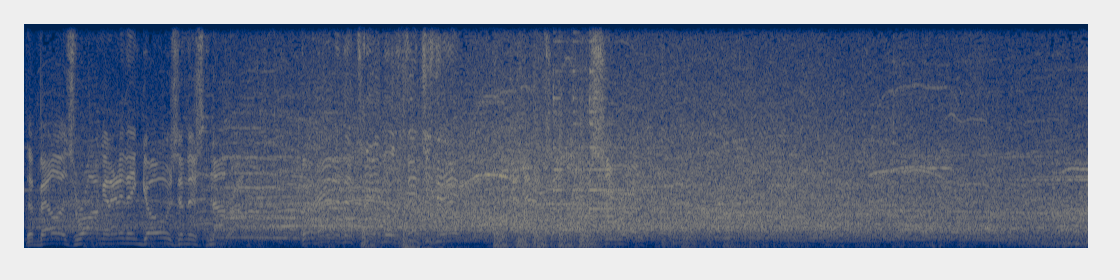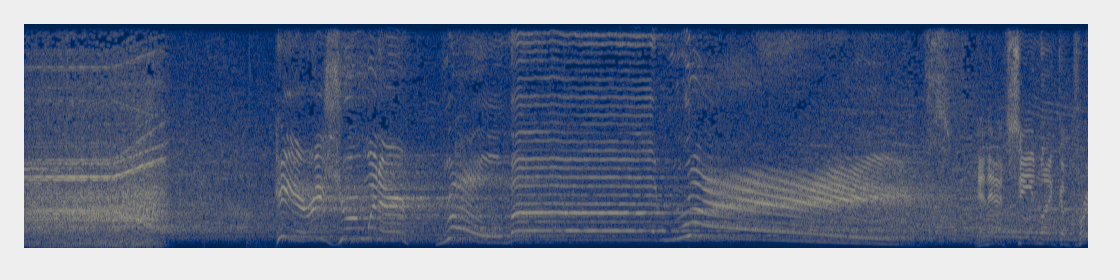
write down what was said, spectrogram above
The bell is rung, and anything goes in this number. The head of the table it and that's all she wrote. Here is your winner, Roman Reigns! And that seemed like a pretty...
